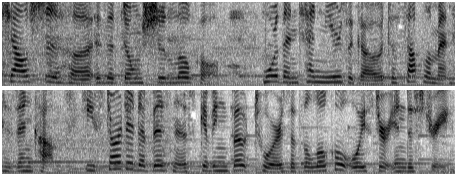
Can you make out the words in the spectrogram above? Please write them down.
Hsiao Shih-ho is a Dongshih local. More than 10 years ago, to supplement his income, he started a business giving boat tours of the local oyster industry.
